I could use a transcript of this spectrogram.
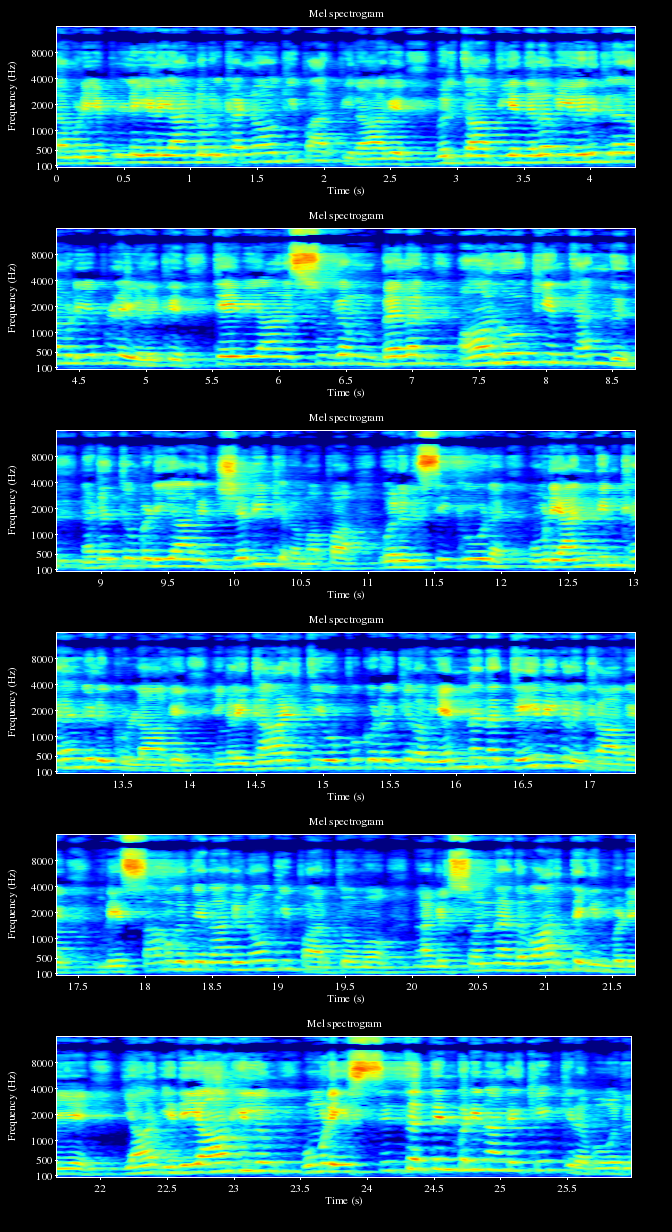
தம்முடைய பிள்ளைகளை ஆண்டவர் கண்ணோக்கி பார்ப்பிறாக விற்தாப்பிய நிலைமையில் இருக்கிற நம்முடைய பிள்ளைகளுக்கு தேவையான சுகம் பலன் ஆரோக்கியம் தந்து நடத்தும்படியாக ஜெபிக்கிறோம் அப்பா. ஒரு விசை கூட உம்முடைய அன்பின் கரங்களுக்குள்ளாக எங்களை தாழ்த்தி ஒப்பு கொடுக்கிறோம். என்னென்ன தேவைகளுக்காக உம்முடைய சமூகத்தை நாங்கள் நோக்கி பார்த்தோமோ நாங்கள் சொன்ன அந்த வார்த்தையின்படியே யார் எதையாகிலும் உம்முடைய சித்தத்தின்படி நாங்கள் கேட்கிற போது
